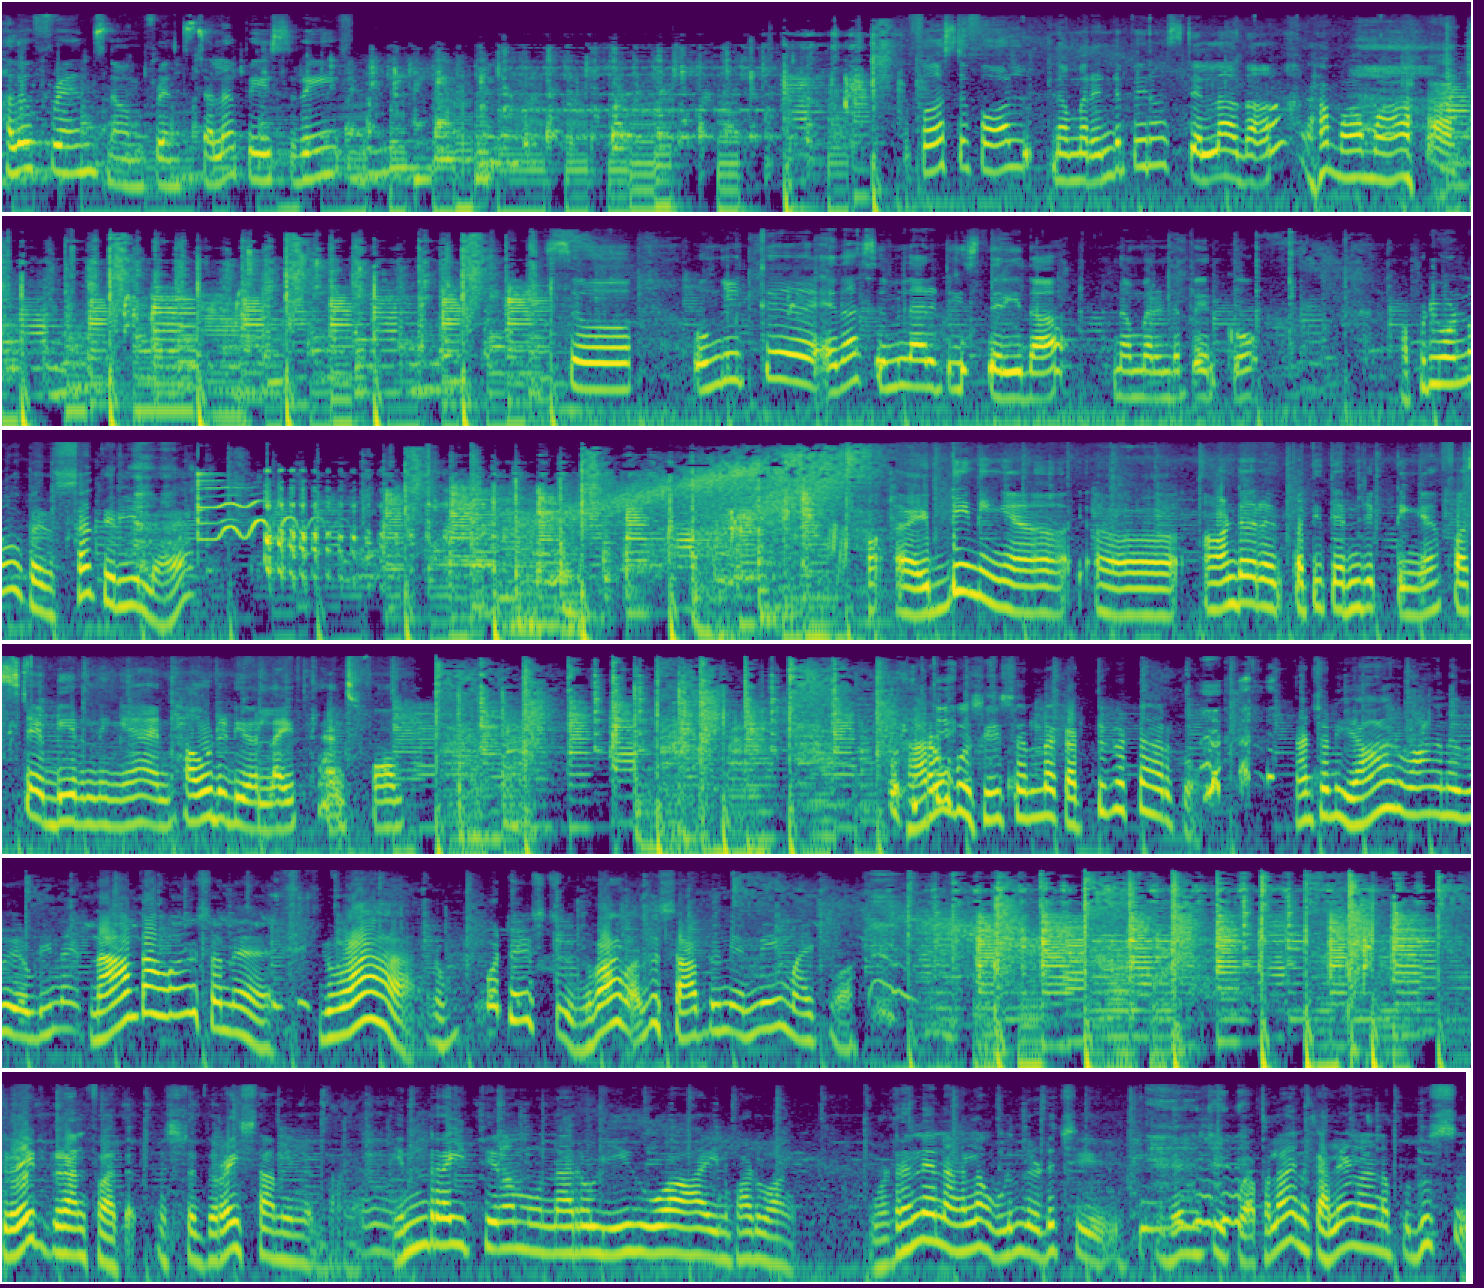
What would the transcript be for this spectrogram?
Hello friends நான் உங்கள் friends Stella பேசுகிறேன் ஃபர்ஸ்ட் ஆஃப் ஆல் நம்ம ரெண்டு பேரும் ஸ்டெல்லா தான். ஆமாம் ஸோ உங்களுக்கு ஏதாவது சிமிலாரிட்டிஸ் தெரியுதா நம்ம ரெண்டு பேருக்கும்? அப்படி ஒன்றும் பெருசாக தெரியல. எப்படி நீங்கள் ஆண்டவரை பற்றி தெரிஞ்சுக்கிட்டீங்க? ஃபஸ்ட்டு எப்படி இருந்தீங்க? And how did your life transform கரும்பு சீசனில் கட்டுக்கட்டாக இருக்கும். நான் சொன்னேன் யார் வாங்கினது? அப்படின்னா நான் தான் வாங்க சொன்னேன். இங்கே வா ரொம்ப டேஸ்ட் இங்கே வா வந்து சாப்பிட்டுன்னு என்னையும் மயக்குவா? கிரேட் கிராண்ட் ஃபாதர் மிஸ்டர் துரைசாமின்னு இருந்தாங்க இன்றை தினம் முன்னருள் ஈகுவாயின்னு பாடுவாங்க. உடனே நாங்கள்லாம் உளுந்தடிச்சு இப்போ அப்போல்லாம் எனக்கு கல்யாணம் ஆன புதுசு.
